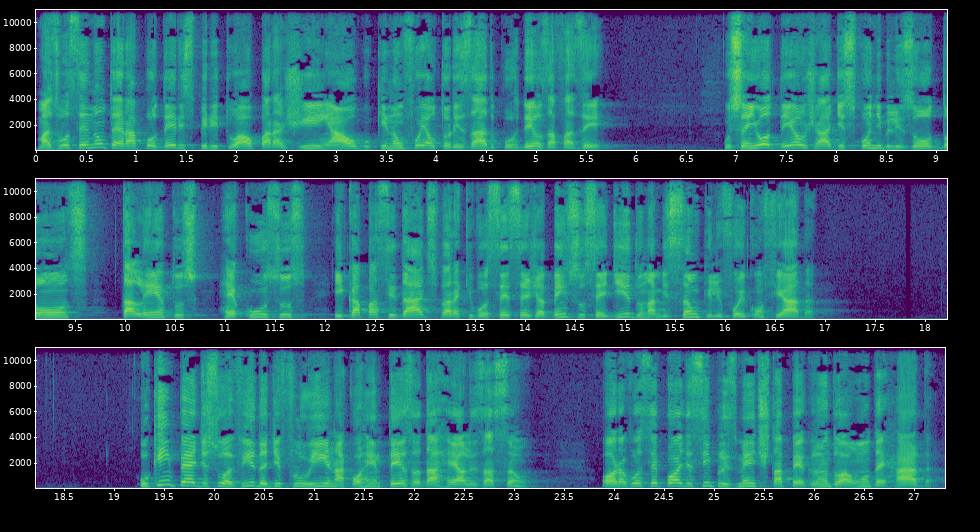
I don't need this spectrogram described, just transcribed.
Mas você não terá poder espiritual para agir em algo que não foi autorizado por Deus a fazer. O Senhor Deus já disponibilizou dons, talentos, recursos e capacidades para que você seja bem-sucedido na missão que lhe foi confiada. O que impede sua vida de fluir na correnteza da realização? Ora, você pode simplesmente estar pegando a onda errada.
